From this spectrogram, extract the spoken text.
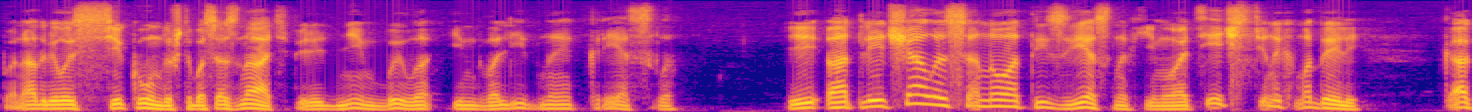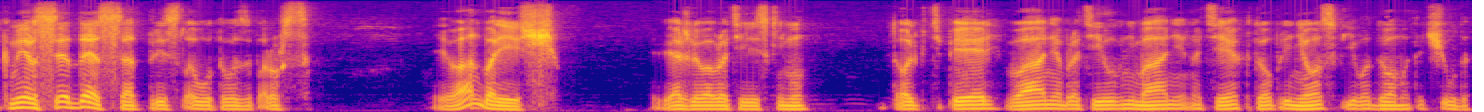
Понадобилась секунда, чтобы осознать, перед ним было инвалидное кресло. И отличалось оно от известных ему отечественных моделей, как Мерседес от пресловутого запорожца. Иван Борисович вежливо обратились к нему. Только теперь Ваня обратил внимание на тех, кто принес в его дом это чудо.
